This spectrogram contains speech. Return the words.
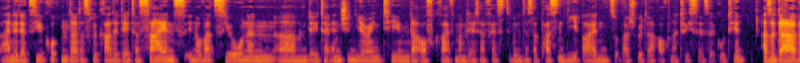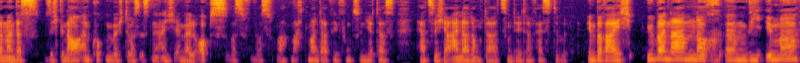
eine der Zielgruppen da, dass wir gerade Data Science, Innovationen, ähm, Data Engineering Themen da aufgreifen beim Data Festival. Und deshalb passen die beiden zum Beispiel da auch natürlich sehr, sehr gut hin. Also da, wenn man das sich genau angucken möchte, was ist denn eigentlich ML Ops, was, was macht man da, wie funktioniert das? Herzliche Einladung da zum Data Festival. Im Bereich Übernahmen noch, ähm, wie immer,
